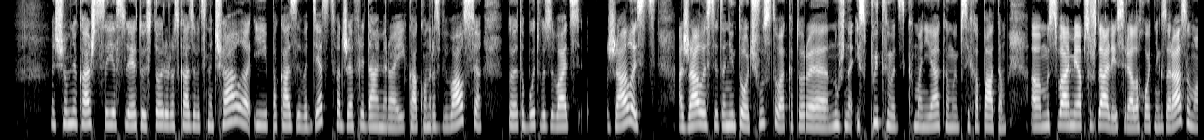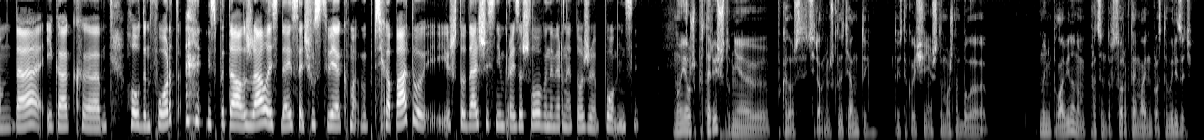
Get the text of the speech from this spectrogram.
Еще мне кажется, если эту историю рассказывать сначала и показывать детство Джеффри Дамера и как он развивался, то это будет вызывать жалость, а жалость — это не то чувство, которое нужно испытывать к маньякам и психопатам. А, Мы с вами обсуждали сериал «Охотник за разумом», да, и как э, Холден Форд испытал жалость, да, и сочувствие к, к психопату, и что дальше с ним произошло, вы, наверное, тоже помните. Ну, я уже повторюсь, что мне э, показалось, что сериал немножко затянутый. То есть такое ощущение, что можно было, ну, не половину, но процентов 40 таймлайн просто вырезать,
